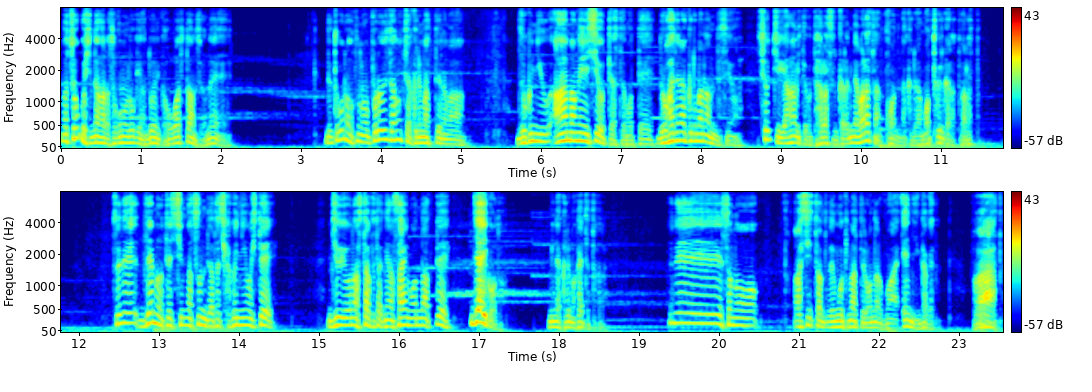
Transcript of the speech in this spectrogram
まあそうこうしながらそこのロケがどうにか終わったんですよね。でところがそのプロデューサーの乗った車っていうのは俗に言うアーマゲン仕様ってやつでもってド派手な車なんですよ。しょっちゅう山見ても垂らすからみんな笑ってたこんな車持ってくるからって笑って。それで全部の撤収が済んで私確認をして重要なスタッフだけが最後になってじゃあ行こうと。みんな車帰ってったから。でそのアシスタントで動き回ってる女の子がエンジンかけたわーっと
